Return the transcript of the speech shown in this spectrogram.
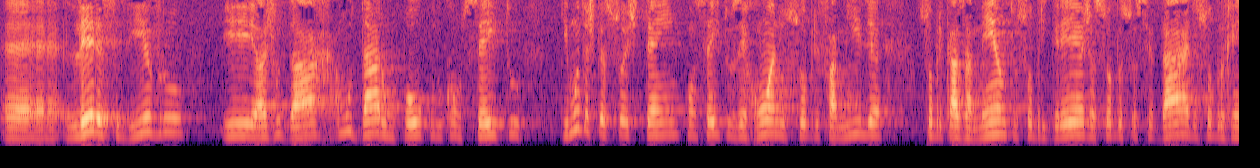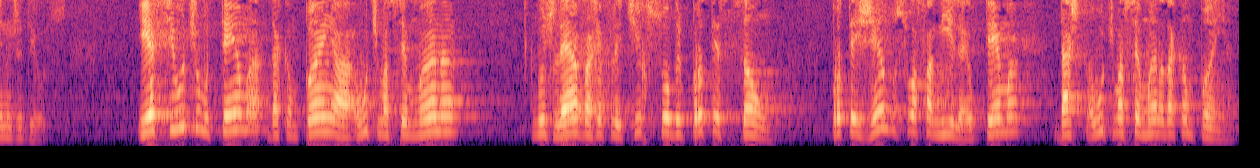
é, ler esse livro e ajudar a mudar um pouco do conceito que muitas pessoas têm, conceitos errôneos sobre família, sobre casamento, sobre igreja, sobre sociedade, sobre o reino de Deus. E esse último tema da campanha, a última semana, nos leva a refletir sobre proteção, protegendo sua família, é o tema da última semana da campanha.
